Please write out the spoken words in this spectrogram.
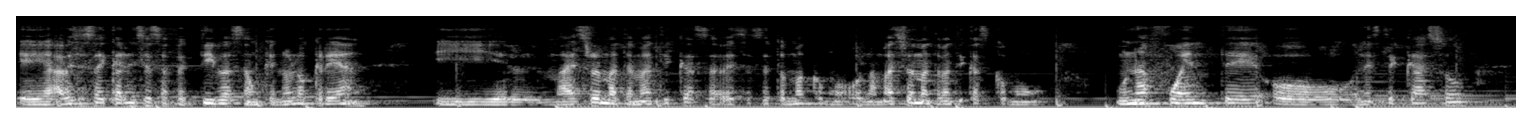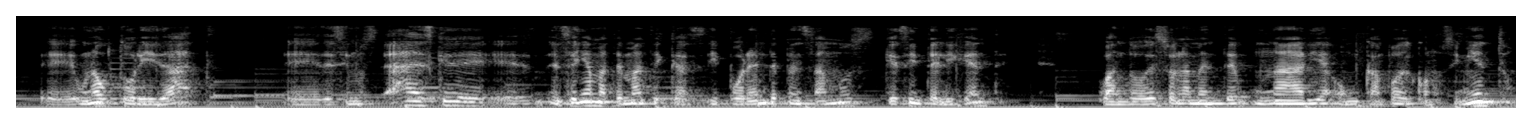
eh, a veces hay carencias afectivas, aunque no lo crean, y el maestro de matemáticas a veces se toma como, o la maestra de matemáticas como una fuente o en este caso eh, una autoridad. Eh, decimos, ah, es que enseña matemáticas y por ende pensamos que es inteligente, cuando es solamente un área o un campo de conocimiento.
